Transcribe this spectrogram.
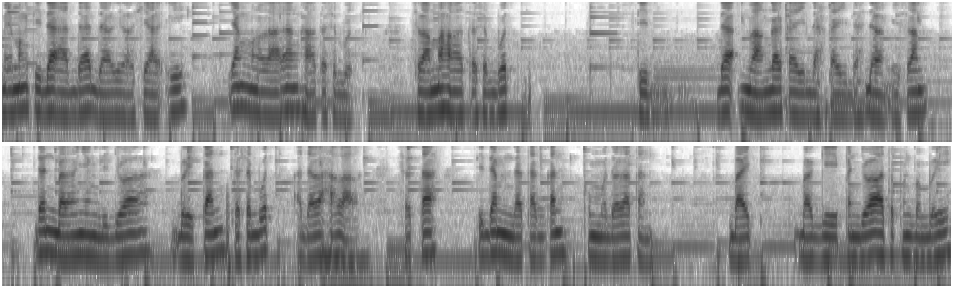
memang tidak ada dalil syar'i yang melarang hal tersebut. Selama hal tersebut tidak melanggar kaidah-kaidah dalam Islam dan barang yang dijual belikan tersebut adalah halal serta tidak mendatangkan kemudaratan baik bagi penjual ataupun pembeli,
